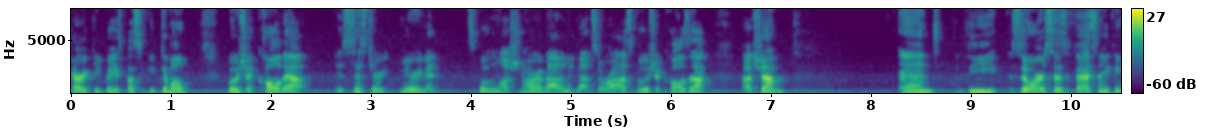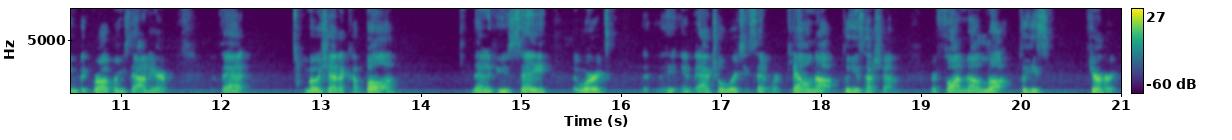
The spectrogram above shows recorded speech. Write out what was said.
Parakid Beis Pasuk Gimel, Moshe called out his sister Miriam spoken Lashon Hara about him and got Saras. Moshe calls out Hashem. And the Zohar says a fascinating thing. The Gra brings down here that Moshe had a Kabbalah that if you say the words, the actual words he said were Kel na, please Hashem, Rifa na la, please cure her.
